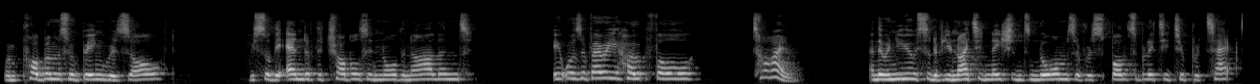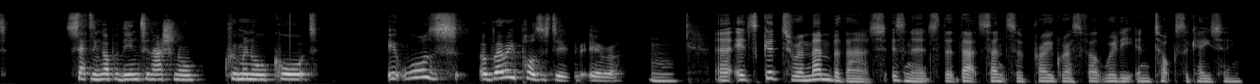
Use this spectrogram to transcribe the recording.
when problems were being resolved. We saw the end of the troubles in Northern Ireland. It was a very hopeful time. And there were new sort of United Nations norms of responsibility to protect, setting up of the International Criminal Court. It was a very positive era. Mm. Uh, it's good to remember that, isn't it? That that sense of progress felt really intoxicating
